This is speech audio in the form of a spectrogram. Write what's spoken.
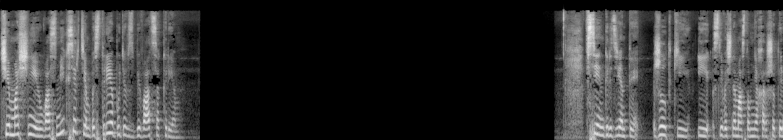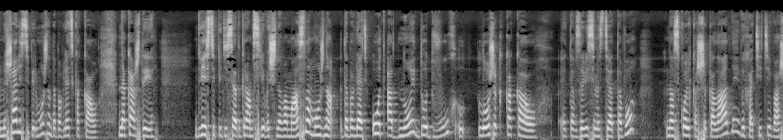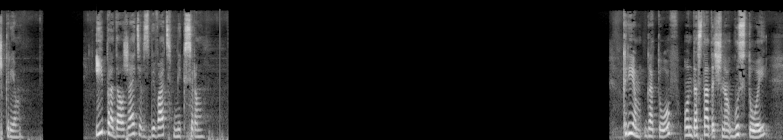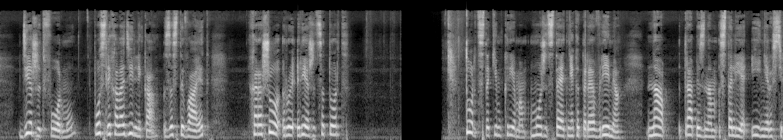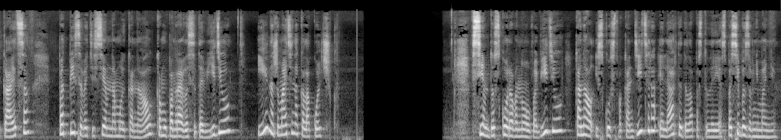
Чем мощнее у вас миксер, тем быстрее будет взбиваться крем. Все ингредиенты желтки и сливочное масло у меня хорошо перемешались. Теперь можно добавлять какао. На каждые 250 грамм сливочного масла можно добавлять от 1 до 2 ложек какао. Это в зависимости от того, насколько шоколадный вы хотите ваш крем. И продолжайте взбивать миксером. Крем готов, он достаточно густой, держит форму. После холодильника застывает, хорошо режется торт. Торт с таким кремом может стоять некоторое время на трапезном столе и не растекается. Подписывайтесь всем на мой канал, кому понравилось это видео, и нажимайте на колокольчик. Всем до скорого нового видео. Канал Искусство кондитера Эль Арте де ла Пастелерия. Спасибо за внимание.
